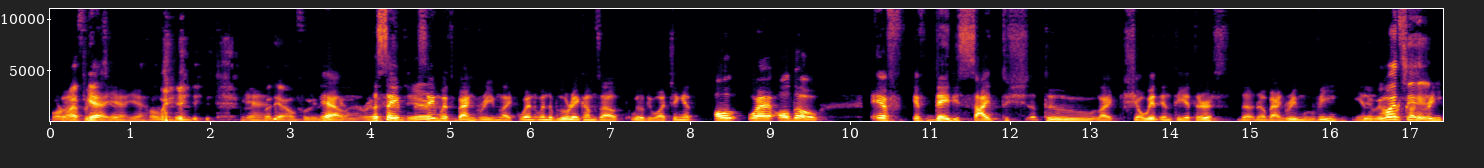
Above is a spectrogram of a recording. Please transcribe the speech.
For But yeah, yeah, yeah. Always. Yeah. But yeah, hopefully they yeah, can the same that the here. same with Bang Dream. Like when when the Blu-ray comes out, we'll be watching it. All well, although if if they decide to sh- to like show it in theaters, the the Bang Dream movie in Yeah, we our might see country,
